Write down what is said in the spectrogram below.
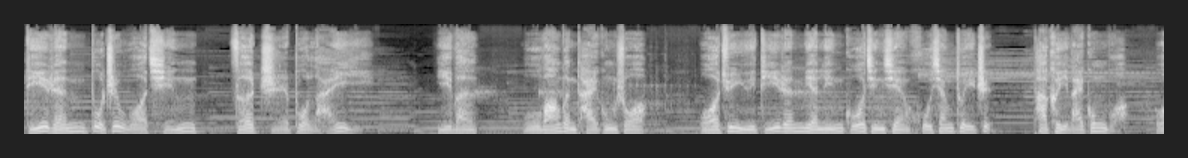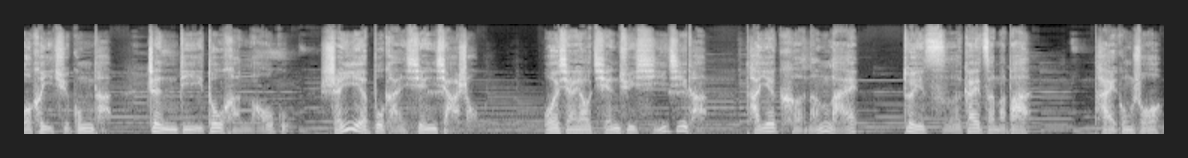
敌人不知我情，则止不来矣。译文：武王问太公说：“我军与敌人面临国境线互相对峙，他可以来攻我，我可以去攻他，阵地都很牢固，谁也不敢先下手。我想要前去袭击他，他也可能来，对此该怎么办？”太公说：“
